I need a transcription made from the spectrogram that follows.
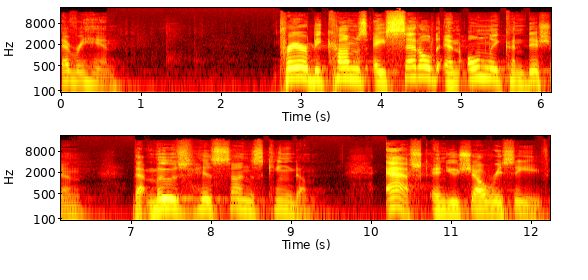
Every hand. Prayer becomes a settled and only condition that moves his son's kingdom. Ask and you shall receive.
